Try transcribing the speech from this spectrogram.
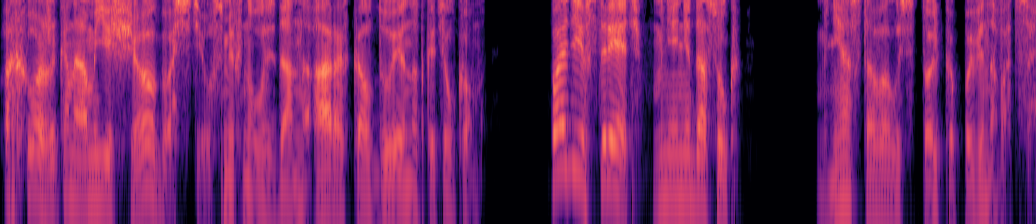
«Похоже, к нам еще гости», — усмехнулась Данна Ара, колдуя над котелком. «Пойди встреть, мне не досуг». Мне оставалось только повиноваться.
